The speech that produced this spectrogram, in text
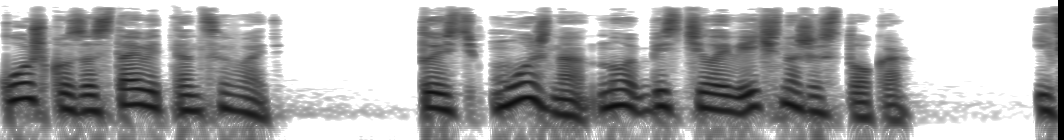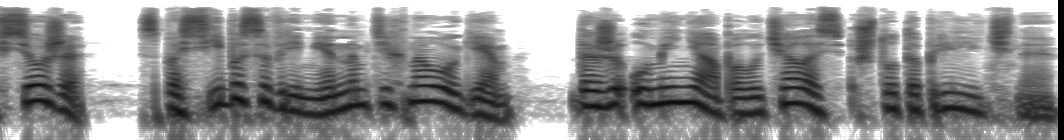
кошку заставить танцевать. То есть можно, но бесчеловечно жестоко. И все же спасибо современным технологиям. Даже у меня получалось что-то приличное.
